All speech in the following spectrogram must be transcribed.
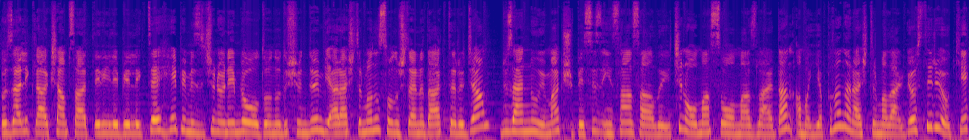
Özellikle akşam saatleriyle birlikte hepimiz için önemli olduğunu düşündüğüm bir araştırmanın sonuçlarını da aktaracağım. Düzenli uyumak şüphesiz insan sağlığı için olmazsa olmazlardan ama yapılan araştırmalar gösteriyor ki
